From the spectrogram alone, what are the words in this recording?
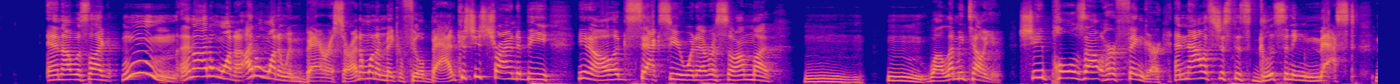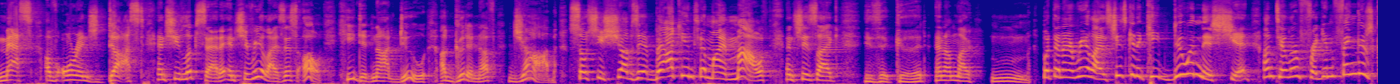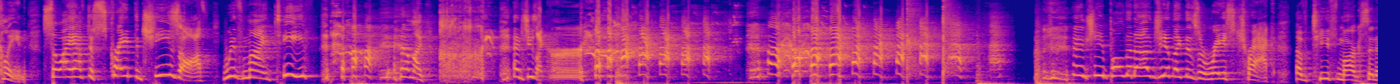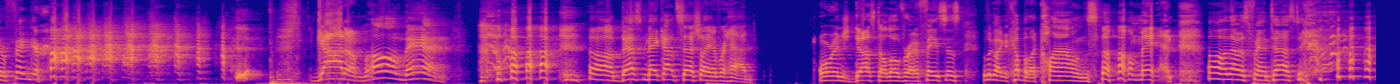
and I was like, hmm. And I don't want to. I don't want to embarrass her. I don't want to make her feel bad because she's trying to be, you know, like sexy or whatever. So I'm like, hmm, hmm. Well, let me tell you, she pulls out her finger, and now it's just this glistening mess, mess of orange dust. And she looks at it and she realizes, oh, he did not do a good enough job. So she shoves it back into my mouth and she's like, is it good? And I'm like, hmm. But then I realize she's gonna keep doing this shit until her friggin' fingers clean. So I have to scrape the cheese off with my teeth. and I'm like, and she's like, and she pulled it out. She had like this racetrack of teeth marks in her finger. Got him. Oh, man. oh, best makeout sesh I ever had. Orange dust all over our faces. We look like a couple of clowns. oh, man. Oh, that was fantastic.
